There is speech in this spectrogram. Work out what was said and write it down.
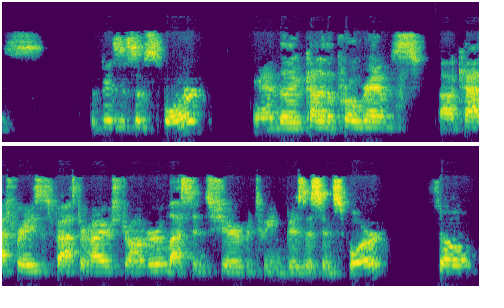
is the business of sport, and the kind of the program's uh, catchphrase is faster, higher, stronger. Lessons shared between business and sport. So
